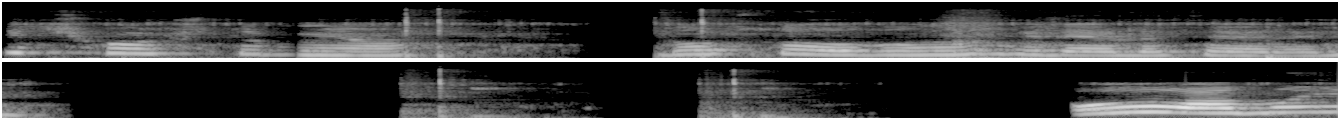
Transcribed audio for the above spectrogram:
hiç hoş durmuyor. Dost olduğumuz bir devlete verelim. Oo Almanya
